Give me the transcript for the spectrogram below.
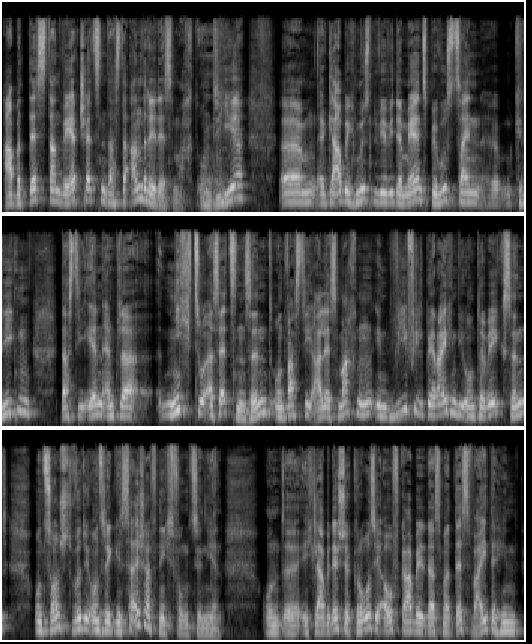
aber das dann wertschätzen, dass der andere das macht. Und mhm. hier ähm, glaube ich, müssen wir wieder mehr ins Bewusstsein äh, kriegen, dass die Ehrenämtler nicht zu ersetzen sind und was die alles machen, in wie vielen Bereichen die unterwegs sind und sonst würde unsere Gesellschaft nicht funktionieren. Und äh, ich glaube, das ist eine große Aufgabe, dass man das weiterhin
